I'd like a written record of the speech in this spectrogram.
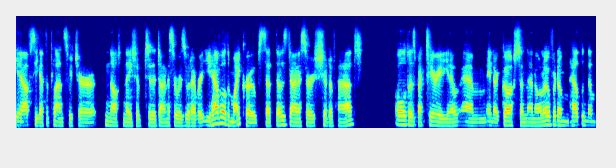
yeah, obviously you got the plants which are not native to the dinosaurs, whatever, you have all the microbes that those dinosaurs should have had, all those bacteria, you know, um, in their gut and, and all over them, helping them.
